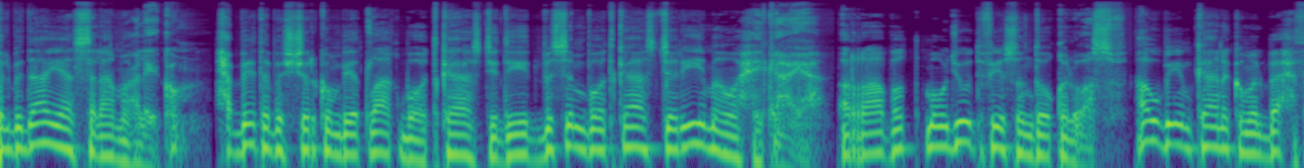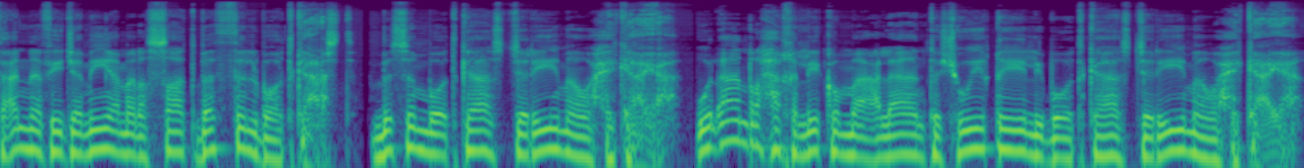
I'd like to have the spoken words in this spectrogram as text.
في البداية السلام عليكم. حبيت أبشركم بإطلاق بودكاست جديد باسم بودكاست جريمة وحكاية. الرابط موجود في صندوق الوصف أو بإمكانكم البحث عنه في جميع منصات بث البودكاست باسم بودكاست جريمة وحكاية. والآن راح أخليكم مع إعلان تشويقي لبودكاست جريمة وحكاية.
